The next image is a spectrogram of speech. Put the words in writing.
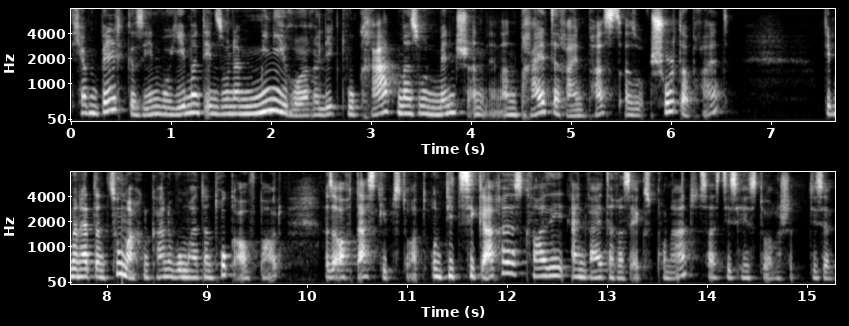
Ich habe ein Bild gesehen, wo jemand in so einer Mini-Röhre liegt, wo gerade mal so ein Mensch an, an Breite reinpasst, also schulterbreit, die man halt dann zumachen kann und wo man halt dann Druck aufbaut. Also auch das gibt es dort. Und die Zigarre ist quasi ein weiteres Exponat, das heißt diese historische, diese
